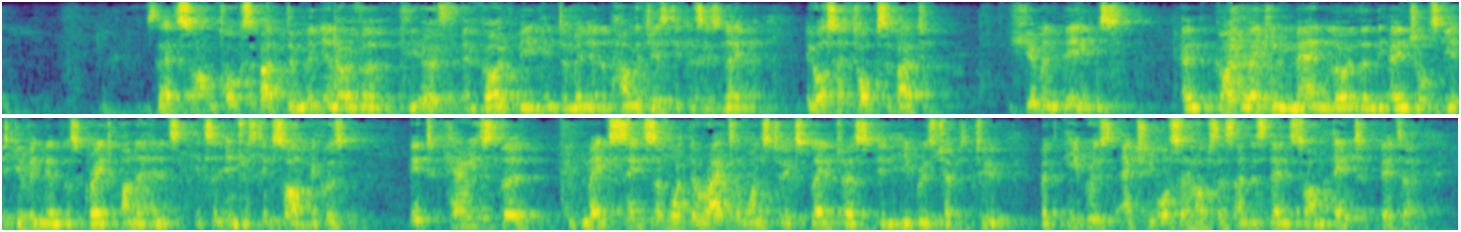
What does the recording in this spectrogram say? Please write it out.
So that psalm talks about dominion over the earth and God being in dominion and how majestic is his name. It also talks about human beings and God making man lower than the angels, yet giving them this great honor. And it's, it's an interesting psalm because it carries the, it makes sense of what the writer wants to explain to us in Hebrews chapter 2. But Hebrews actually also helps us understand Psalm 8 better.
